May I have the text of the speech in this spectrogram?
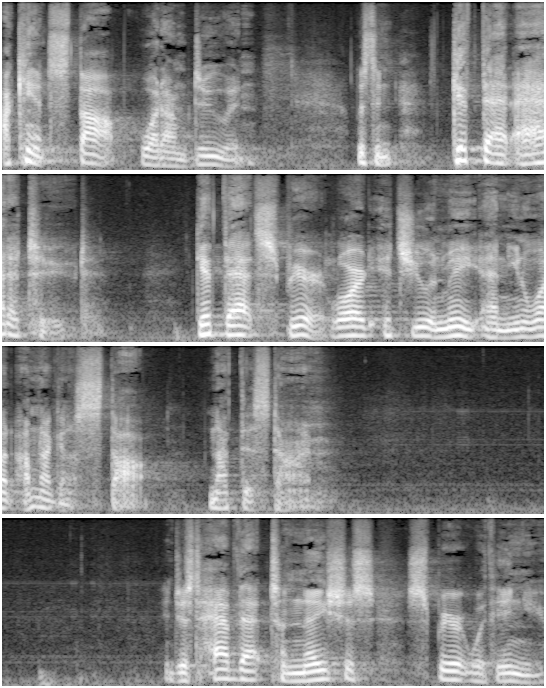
I can't stop what I'm doing. Listen, get that attitude. Get that spirit. Lord, it's you and me. And you know what? I'm not going to stop. Not this time. And just have that tenacious spirit within you.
